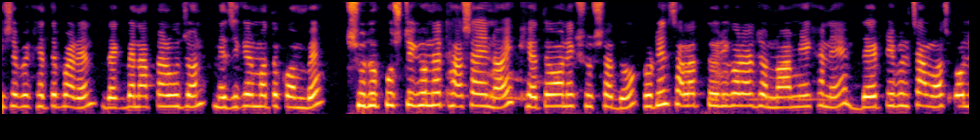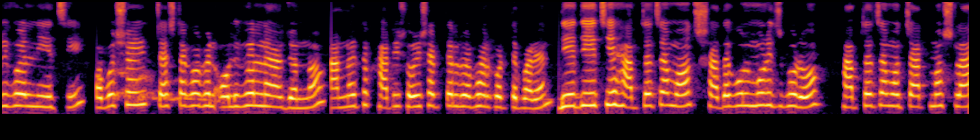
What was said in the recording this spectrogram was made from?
হিসেবে খেতে পারেন। দেখবেন আপনার ওজন ম্যাজিকের মতো কমবে। শুধু পুষ্টিগুণে ঠাসাই নয়, খেতেও অনেক সুস্বাদু। প্রোটিন সালাদ তৈরি করার জন্য আমি এখানে দেড় টেবিল চামচ অলিভ অয়েল নিয়েছি। অবশ্যই চেষ্টা করবেন অলিভ অয়েল নেওয়ার জন্য। আর নয়তো খাঁটি সরিষার তেল ব্যবহার করতে পারেন। দিয়ে দিয়েছি হাফ চা চামচ সাদা গোলমরিচ গুঁড়ো, হাফ চা চামচ চাট মশলা,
